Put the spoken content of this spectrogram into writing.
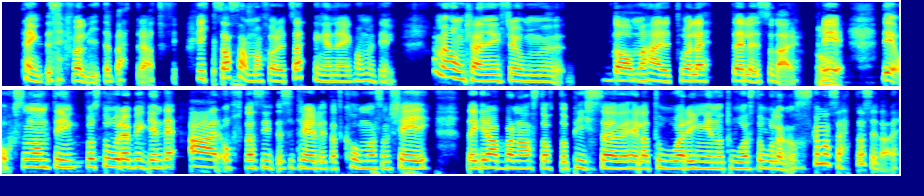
tänkte sig för lite bättre att fi- fixa samma förutsättningar när det kommer till ja, omklädningsrum, dam och herrtoalett eller sådär. Ja. Det, det är också någonting på stora byggen. Det är oftast inte så trevligt att komma som tjej där grabbarna har stått och pissat över hela toaringen och toastolen och så ska man sätta sig där.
